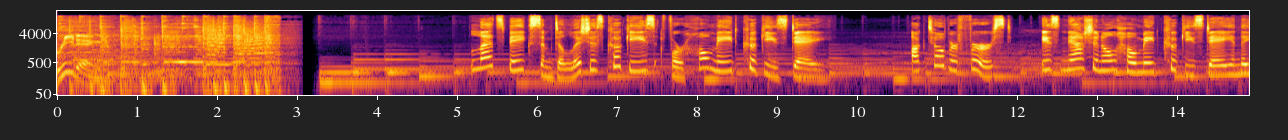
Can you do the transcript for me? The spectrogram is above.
Reading Let's bake some delicious cookies for Homemade Cookies Day. October 1st is National Homemade Cookies Day in the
